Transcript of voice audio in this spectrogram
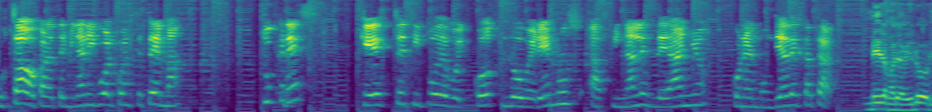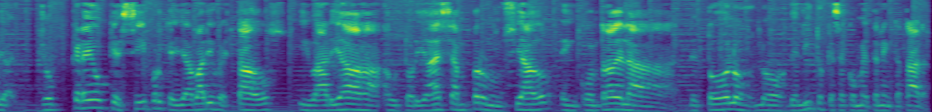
Gustavo, para terminar igual con este tema, ¿Tú crees que este tipo de boicot lo veremos a finales de año con el Mundial de Qatar? Mira, María Viloria, yo creo que sí, porque ya varios estados y varias autoridades se han pronunciado en contra de, la, de todos los, los delitos que se cometen en Qatar,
